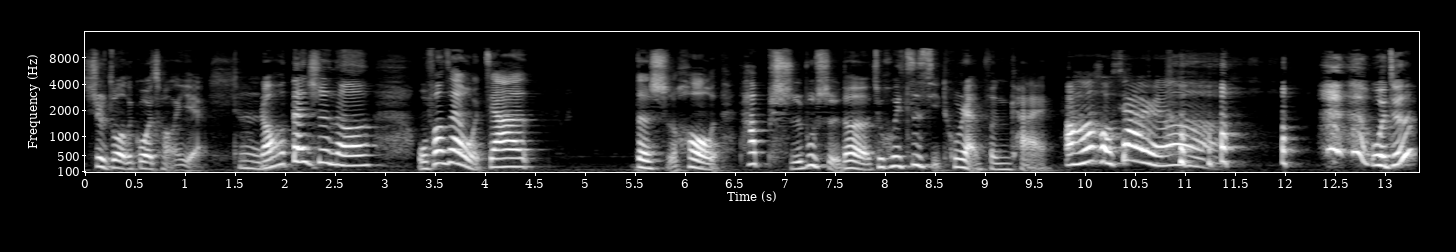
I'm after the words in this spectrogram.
制作的过程也，嗯，然后但是呢，我放在我家的时候，它时不时的就会自己突然分开啊，好吓人啊！我觉得，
